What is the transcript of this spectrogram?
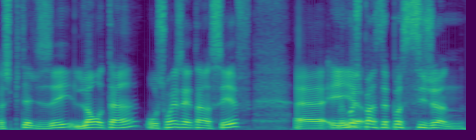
hospitalisés longtemps aux soins intensif. Euh, et, Mais moi, je euh, pensais pas si jeune.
